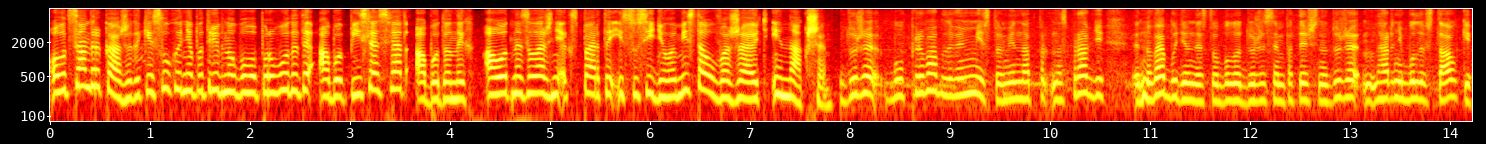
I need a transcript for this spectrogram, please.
Олександр каже, такі слухання потрібно було проводити або після свят, або до них. А от незалежні експерти із сусіднього міста вважають інакше. Дуже був привабливим містом. Він насправді нове будівництво було дуже симпатичне, дуже гарні були вставки.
